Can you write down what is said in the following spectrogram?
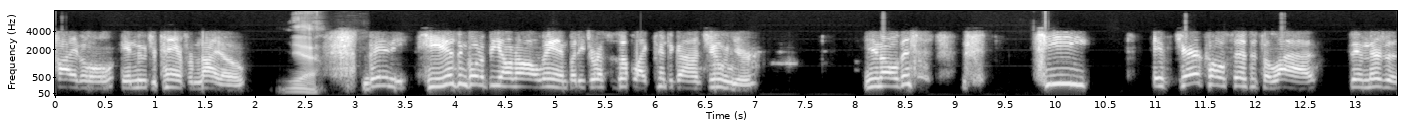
title in New Japan from Naito. Yeah. Then he, he isn't going to be on All In, but he dresses up like Pentagon Junior. You know, this he if Jericho says it's a lie, then there's a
